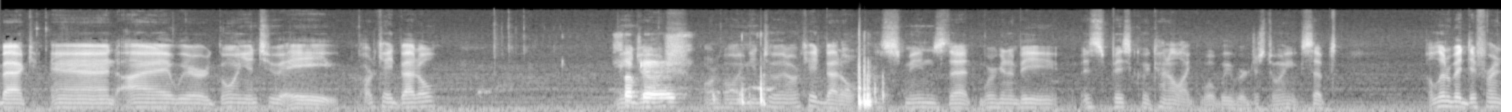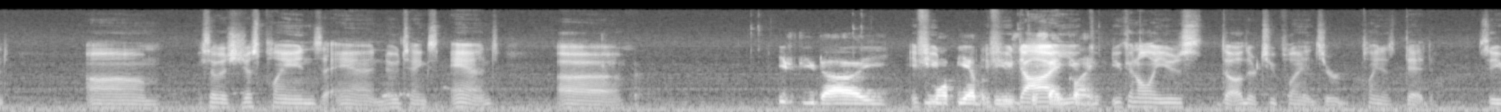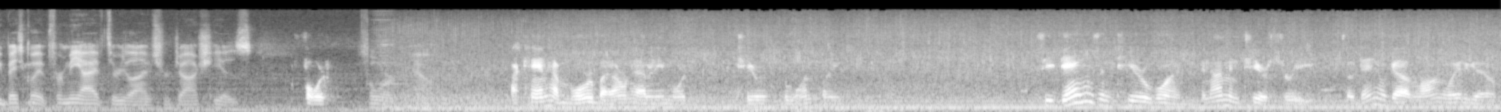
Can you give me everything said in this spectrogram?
back, and I we're going into a arcade battle. Me and Josh are going into an arcade battle. This means that we're gonna be. It's basically kind of like what we were just doing, except a little bit different. Um, except it's just planes and no tanks, and uh, If you die, if you, you won't be able to you use die, the same you, plane. you can only use the other two planes. Your plane is dead. So you basically, for me, I have three lives. For Josh, he has Four. four now. I can have more, but I don't have any more tier one planes. See, Daniel's in tier one, and I'm in tier three. So Daniel got a long way to go.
